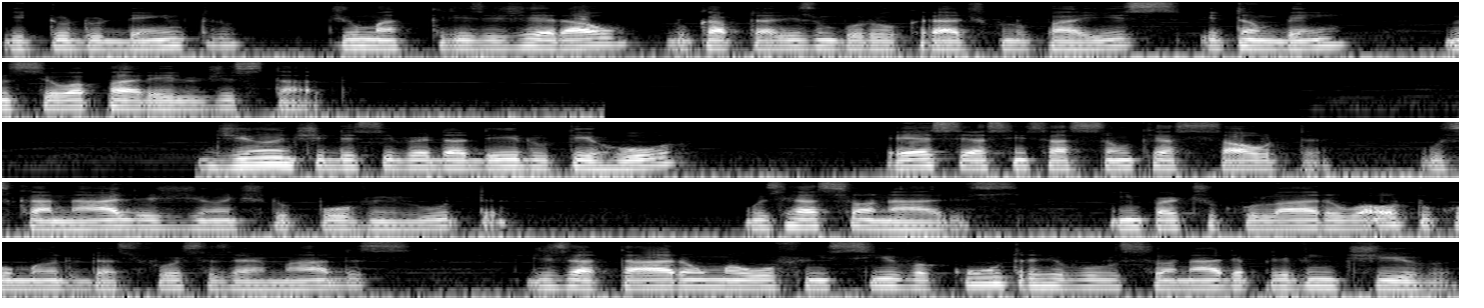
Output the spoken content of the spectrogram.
e tudo dentro de uma crise geral do capitalismo burocrático no país e também no seu aparelho de Estado. Diante desse verdadeiro terror, essa é a sensação que assalta os canalhas diante do povo em luta, os reacionários, em particular o alto comando das Forças Armadas, desataram uma ofensiva contra-revolucionária preventiva,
